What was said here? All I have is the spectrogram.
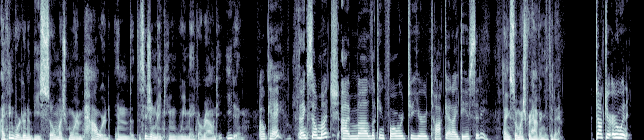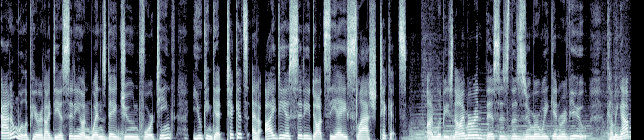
I think we're going to be so much more empowered in the decision making we make around eating. Okay. Thanks so much. I'm uh, looking forward to your talk at ideacity. Thanks so much for having me today. Dr. Irwin Adam will appear at ideacity on Wednesday, June 14th. You can get tickets at ideacity.ca slash tickets. I'm Libby Znaimer, and this is the Zoomer Week in Review. Coming up,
